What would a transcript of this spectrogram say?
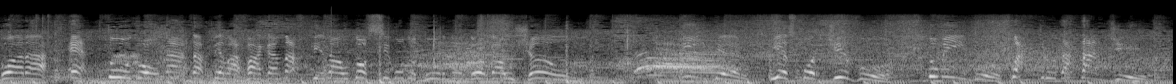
agora é tudo ou nada pela vaga na final do segundo turno do Gauchão. Inter e Esportivo, domingo, quatro da tarde.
